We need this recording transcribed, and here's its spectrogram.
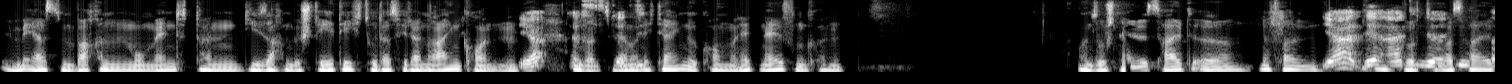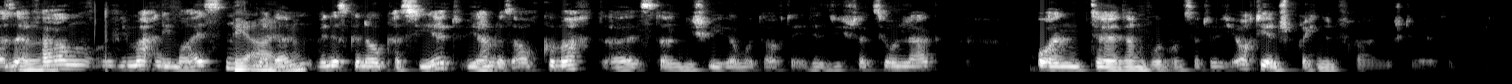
im ersten wachen Moment dann die Sachen bestätigt, so dass wir dann rein konnten. Ja, sonst wären wir nicht dahin gekommen und hätten helfen können. Und so schnell ist halt, äh, war, ja, derartige, halt, also äh, Erfahrungen, die machen die meisten, real, dann, ne? wenn es genau passiert. Wir haben das auch gemacht, als dann die Schwiegermutter auf der Intensivstation lag und äh, dann wurden uns natürlich auch die entsprechenden Fragen gestellt. Wie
